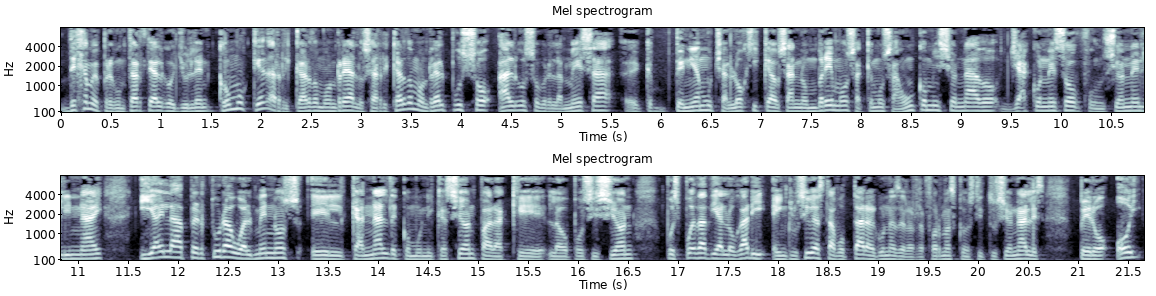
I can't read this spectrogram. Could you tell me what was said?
Déjame preguntarte algo, Julen. ¿Cómo queda Ricardo Monreal? O sea, Ricardo Monreal puso algo sobre la mesa eh, que tenía mucha lógica. O sea, nombremos, saquemos a un comisionado, ya con eso funciona el INAI y hay la apertura o al menos el canal de comunicación para que la oposición pues pueda dialogar y, e inclusive hasta votar algunas de las reformas constitucionales. Pero hoy,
